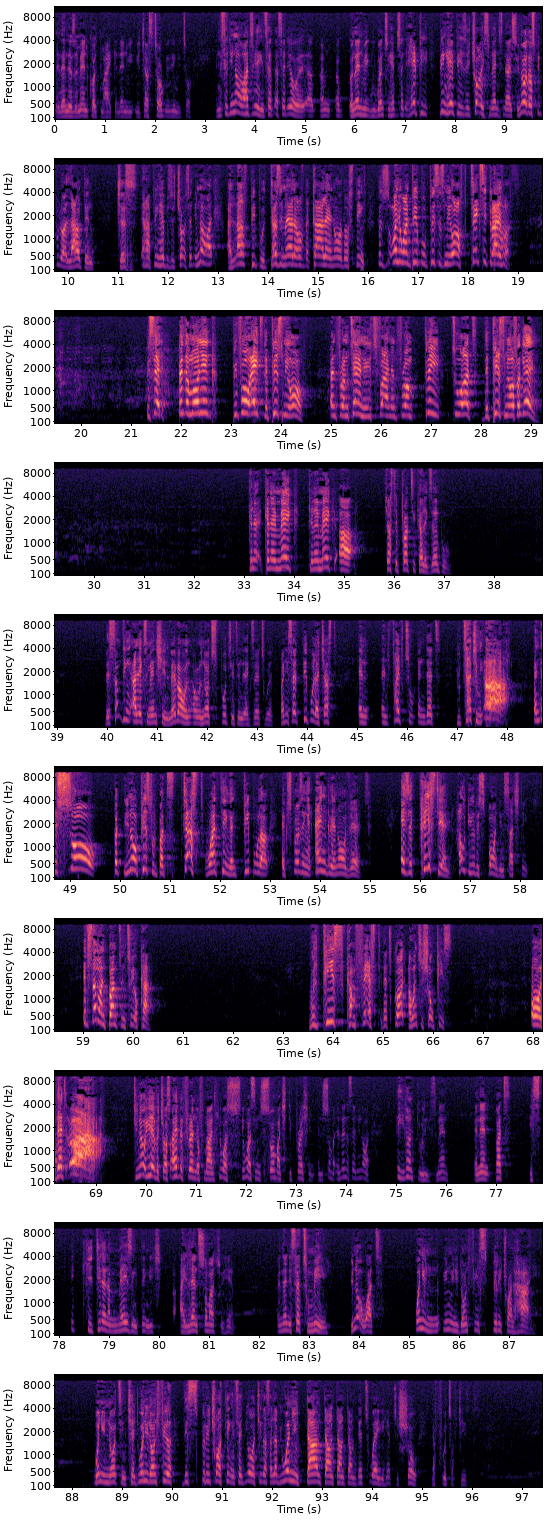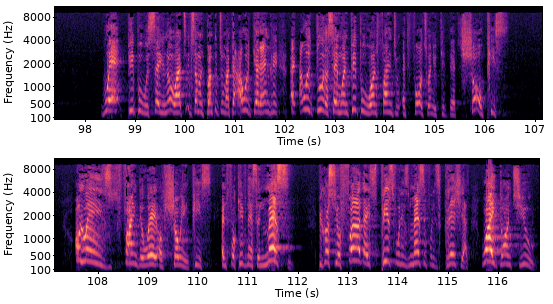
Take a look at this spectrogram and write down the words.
And then there's a man called Mike, and then we, we just talked with him. We talked. And he said, You know what? He said, I said, Yo, uh, I'm, uh, and then we, we went to him. He said, Happy, being happy is a choice, man. It's nice. You know, those people who are loud and just being happy is a choice. I said, You know what? I love people. It doesn't matter of the color and all those things. But it's only one people pisses me off taxi drivers. he said, In the morning, before 8, they piss me off. And from 10, it's fine. And from 3 to what? They piss me off again. Can I, can I make, can I make uh, just a practical example? There's something Alex mentioned. Maybe I will, I will, not put it in the exact word. But he said, people are just, and, and five two, and that, you touch me, ah! And they're so, but you know, peaceful, but just one thing, and people are expressing and angry and all that. As a Christian, how do you respond in such things? If someone bumps into your car, will peace come first? That God, I want to show peace. Or that, ah! Do you know you have a choice? I have a friend of mine, he was, he was in so much depression and so much. And then I said, you know what? Hey, you don't do this, man. And then, but it, he did an amazing thing. I learned so much to him. And then he said to me, You know what? When you, when you don't feel spiritual high, when you're not in church, when you don't feel this spiritual thing, and said, Yo, Jesus, I love you. When you're down, down, down, down, that's where you have to show the fruits of Jesus. Where people will say, you know what, if someone bump into my car, I will get angry. I, I will do the same. When people won't find you at fault when you did that, show peace. Always find a way of showing peace and forgiveness and mercy. Because your Father is peaceful, is merciful, is gracious. Why don't you?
